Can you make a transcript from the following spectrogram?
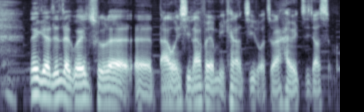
那个忍者龟除了呃达文西、拉斐尔、米开朗基罗之外，还有一只叫什么？”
